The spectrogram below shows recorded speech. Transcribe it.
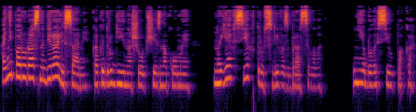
Они пару раз набирали сами, как и другие наши общие знакомые, но я всех трусливо сбрасывала. Не было сил пока.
